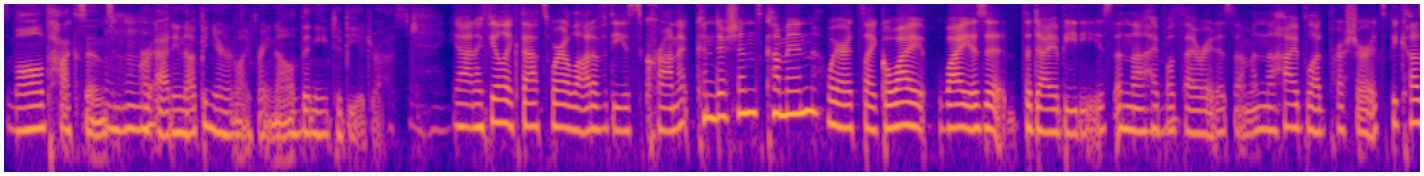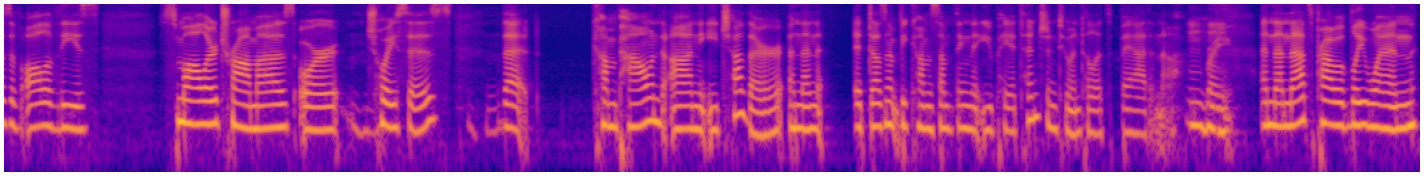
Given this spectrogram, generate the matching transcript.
small toxins are mm-hmm. adding up in your life right now that need to be addressed. Mm-hmm. Yeah, and I feel like that's where a lot of these chronic conditions come in, where it's like, oh, why why is it the diabetes and the mm-hmm. hypothyroidism and the high blood pressure? It's because of all of these smaller traumas or choices that compound on each other, and then it doesn't become something that you pay attention to until it's bad enough. right. And then that's probably when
